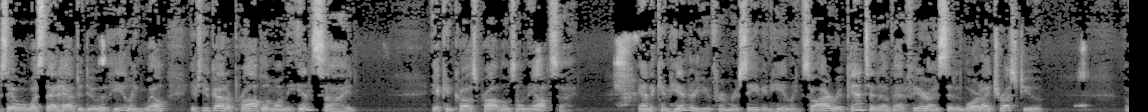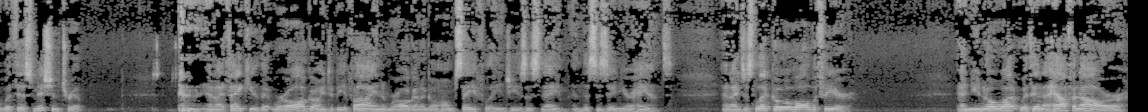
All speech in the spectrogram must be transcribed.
You say, Well, what's that have to do with healing? Well, if you got a problem on the inside, it can cause problems on the outside. And it can hinder you from receiving healing. So I repented of that fear. I said, Lord, I trust you with this mission trip and I thank you that we're all going to be fine and we're all going to go home safely in Jesus' name. And this is in your hands. And I just let go of all the fear. And you know what? Within a half an hour,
